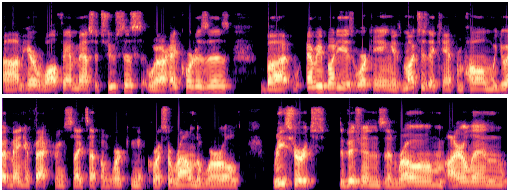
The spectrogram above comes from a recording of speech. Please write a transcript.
I'm here in Waltham, Massachusetts, where our headquarters is but everybody is working as much as they can from home. We do have manufacturing sites up and working, of course, around the world, research divisions in Rome, Ireland,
